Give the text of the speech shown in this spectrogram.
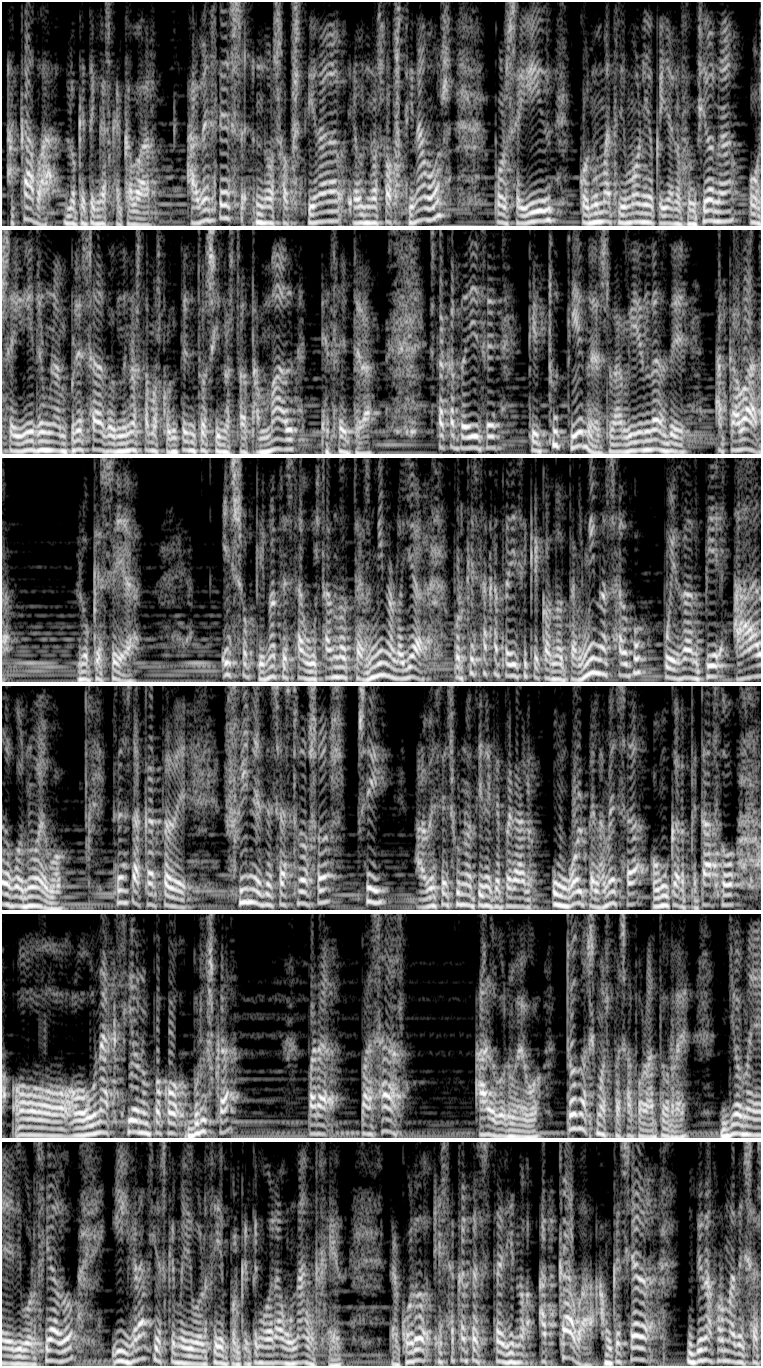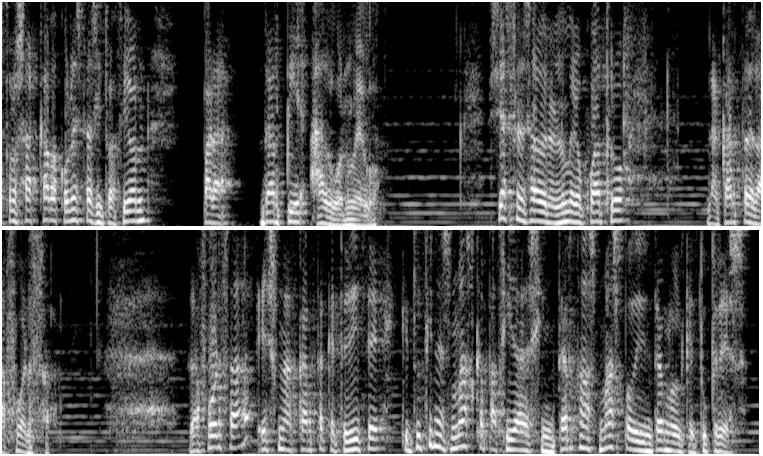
acaba lo que tengas que acabar. A veces nos, nos, obstinamos por seguir con un matrimonio que ya no funciona o seguir en una empresa donde no estamos contentos y nos tratan mal, etc. Esta carta dice que tú tienes las riendas de acabar lo que sea, eso que no te está gustando, termínalo ya. Porque esta carta dice que cuando terminas algo, puedes dar pie a algo nuevo. Entonces la carta de fines desastrosos, sí, a veces uno tiene que pegar un golpe en la mesa o un carpetazo o, o una acción un poco brusca para pasar algo nuevo. Todos hemos pasado por la torre. Yo me he divorciado y gracias que me divorcié porque tengo ahora un ángel. ¿De acuerdo? Esta carta se está diciendo acaba, aunque sea de una forma desastrosa, acaba con esta situación para dar pie a algo nuevo. Si has pensado en el número 4, la carta de la fuerza. La fuerza es una carta que te dice que tú tienes más capacidades internas, más poder interno del que tú crees.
